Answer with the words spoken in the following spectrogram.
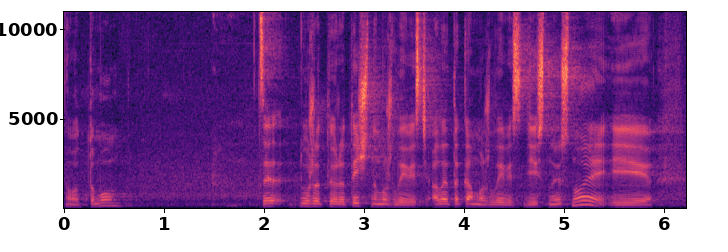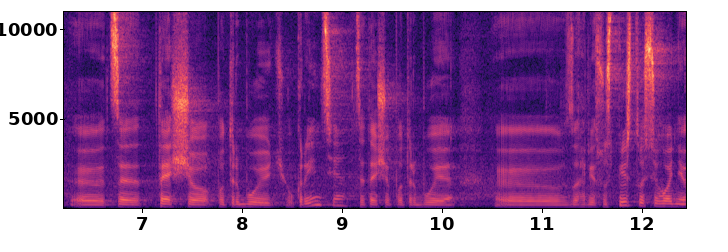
От тому це дуже теоретична можливість, але така можливість дійсно існує, і е, це те, що потребують українці, це те, що потребує взагалі суспільство сьогодні,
